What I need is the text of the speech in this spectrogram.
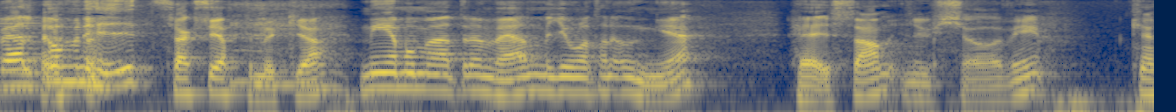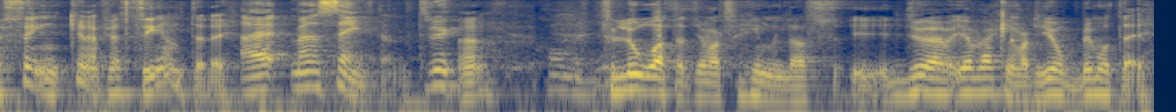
Välkommen hit! Tack så jättemycket. Nemo möter en vän med Jonathan Unge. Hejsan. Nu kör vi. Kan jag sänka den? För jag ser inte dig. Nej, men sänk den. Tryck. Ja. Förlåt att jag varit så himla... Du, jag har verkligen varit jobbig mot dig.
